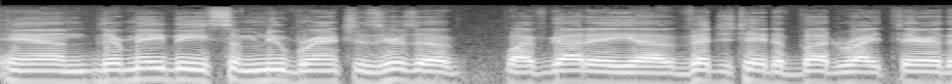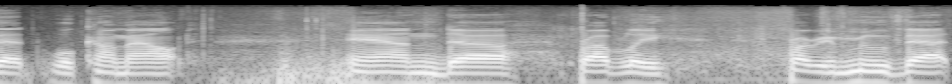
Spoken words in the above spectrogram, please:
and there may be some new branches. Here's a, I've got a uh, vegetative bud right there that will come out and uh, probably, probably remove that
